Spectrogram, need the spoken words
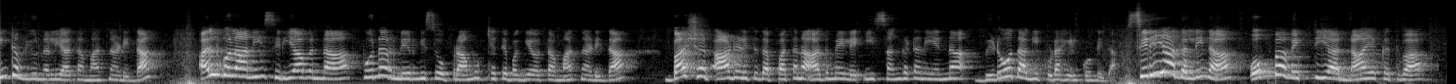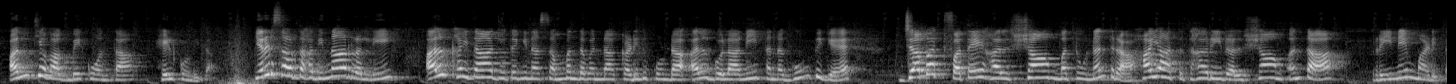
ಇಂಟರ್ವ್ಯೂನಲ್ಲಿ ಆತ ಮಾತನಾಡಿದ್ದ. ಅಲ್ ಗುಲಾನಿ ಸಿರಿಯಾವನ್ನ ಪುನರ್ ನಿರ್ಮಿಸೋ ಪ್ರಾಮುಖ್ಯತೆ ಬಗ್ಗೆ ಆತ ಮಾತನಾಡಿದ್ದ. ಬಷರ್ ಆಡಳಿತದ ಪತನ ಆದಮೇಲೆ ಈ ಸಂಘಟನೆಯನ್ನ ಬಿಡೋದಾಗಿ ಕೂಡ ಹೇಳ್ಕೊಂಡಿದ್ದ. ಸಿರಿಯಾದಲ್ಲಿನ ಒಬ್ಬ ವ್ಯಕ್ತಿಯ ನಾಯಕತ್ವ ಅಂತ್ಯವಾಗಬೇಕು ಅಂತ ಹೇಳ್ಕೊಂಡಿದ್ದ. ಎರಡ್ ಸಾವಿರದ ಹದಿನಾರರಲ್ಲಿ ಅಲ್ ಖೈದಾ ಜೊತೆಗಿನ ಸಂಬಂಧವನ್ನ ಕಡಿದುಕೊಂಡ ಅಲ್ ಗುಲಾನಿ ತನ್ನ ಗುಂಪಿಗೆ ಜಬತ್ ಫತೇಹ್ ಅಲ್ ಶಾಮ್ ಮತ್ತು ನಂತರ ಹಯಾತ್ ತಹರೀರ್ ಅಲ್ ಶಾಮ್ ಅಂತ ರೀನೇಮ್ ಮಾಡಿದ್ದ.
